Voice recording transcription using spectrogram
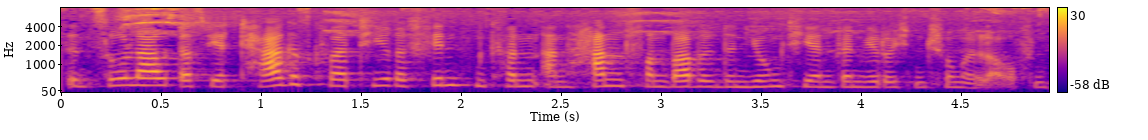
sind so laut, dass wir Tagesquartiere finden können anhand von babbelnden Jungtieren, wenn wir durch den Dschungel laufen.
